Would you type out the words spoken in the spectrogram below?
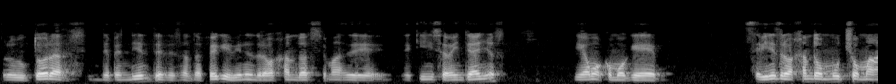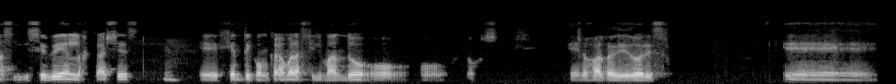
productoras independientes de Santa Fe que vienen trabajando hace más de, de 15 a 20 años. Digamos como que se viene trabajando mucho más y se ve en las calles mm. eh, gente con cámaras filmando o, los, en los alrededores. Eh,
